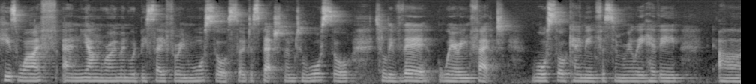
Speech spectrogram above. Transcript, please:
his wife and young Roman would be safer in Warsaw, so dispatched them to Warsaw to live there, where in fact Warsaw came in for some really heavy uh,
